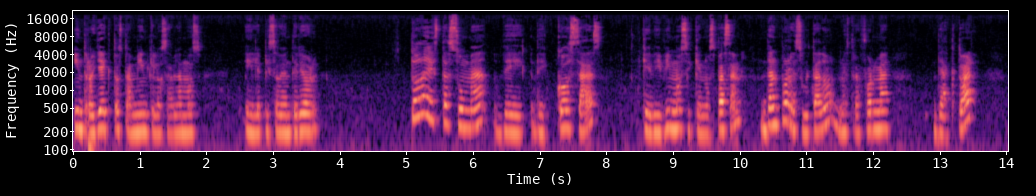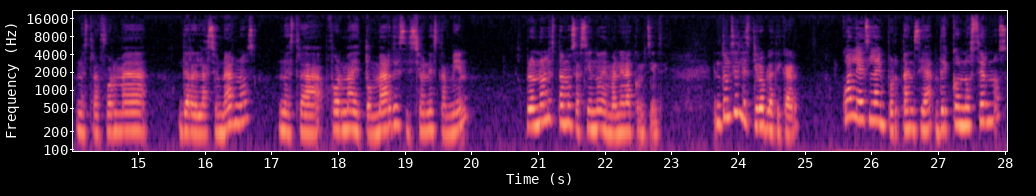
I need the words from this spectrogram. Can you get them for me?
introyectos también que los hablamos en el episodio anterior. Toda esta suma de, de cosas que vivimos y que nos pasan dan por resultado nuestra forma de actuar, nuestra forma de relacionarnos, nuestra forma de tomar decisiones también, pero no lo estamos haciendo de manera consciente. Entonces les quiero platicar cuál es la importancia de conocernos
